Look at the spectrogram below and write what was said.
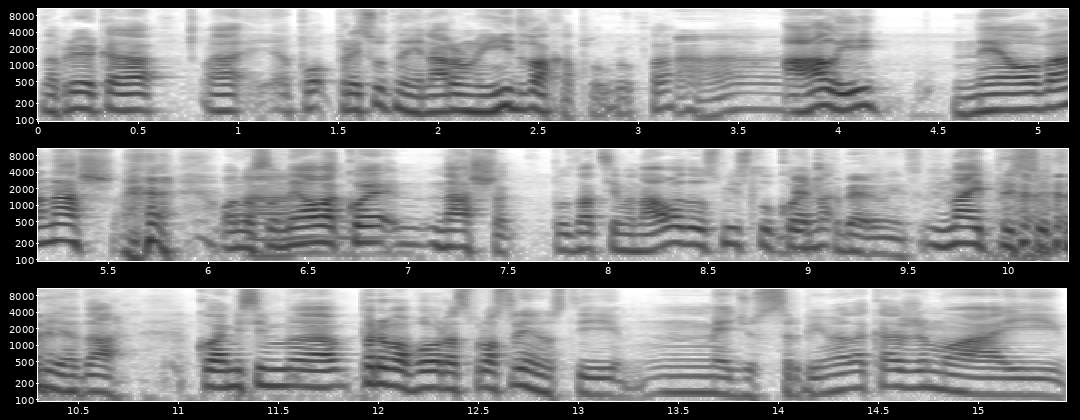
na primjer kada a, presutna je naravno i dva haplogrupa, ali ne ova naša. Odnosno, ne ova koja je naša, po znacima navoda, u smislu koja je na, najprisutnija, da. Koja je, mislim, prva po rasprostranjenosti među Srbima, da kažemo, a i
